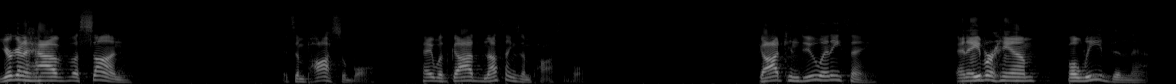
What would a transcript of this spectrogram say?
You're going to have a son. It's impossible. Hey, with God, nothing's impossible. God can do anything. And Abraham believed in that.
